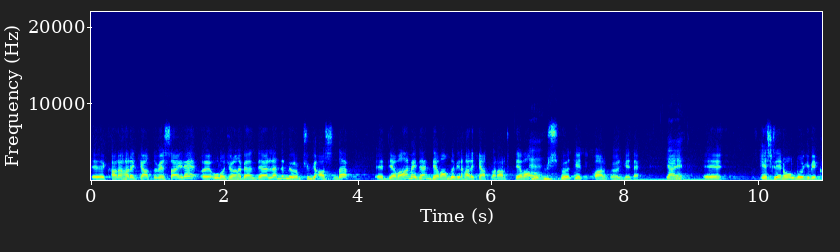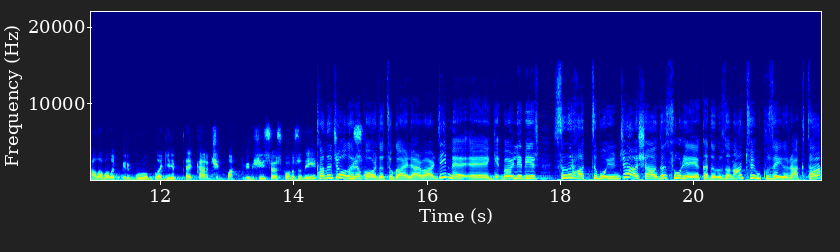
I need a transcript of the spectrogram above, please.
e, kara harekatı vesaire e, olacağını ben değerlendirmiyorum. Çünkü aslında e, devam eden devamlı bir harekat var. Artık devamlı evet. üst bölgeleri var bölgede. Yani evet. e, eskiden olduğu gibi kalabalık bir grupla girip tekrar çıkmak gibi bir şey söz konusu değil. Kalıcı olarak Üst... orada Tugaylar var değil mi? Ee, böyle bir sınır hattı boyunca aşağıda Suriye'ye kadar uzanan tüm Kuzey Irak'ta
